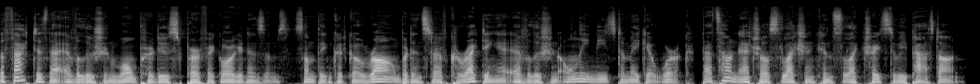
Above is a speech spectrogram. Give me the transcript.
The fact is that evolution won't produce perfect organisms. Something could go wrong, but instead of correcting it, evolution only needs to make it work. That's how natural selection can select traits to be passed on.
